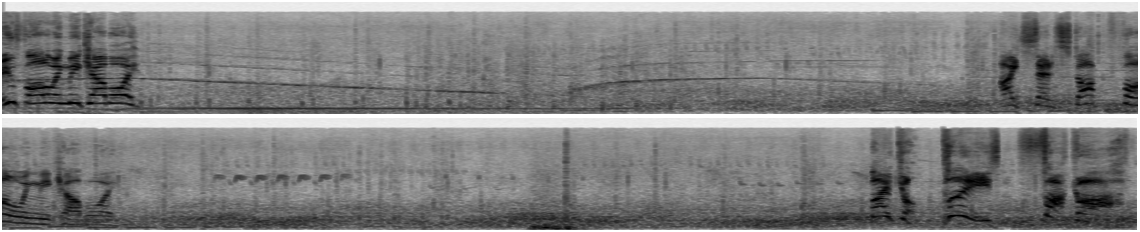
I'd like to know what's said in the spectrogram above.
you following me, cowboy? I said stop following me, cowboy. Michael, please, fuck off!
